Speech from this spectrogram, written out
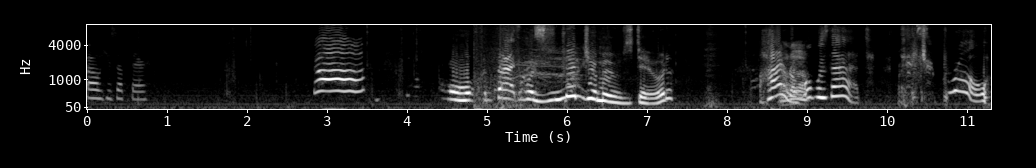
Oh, he's up there. Oh, that was ninja moves, dude. Hiram, know. what was that? Bro.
